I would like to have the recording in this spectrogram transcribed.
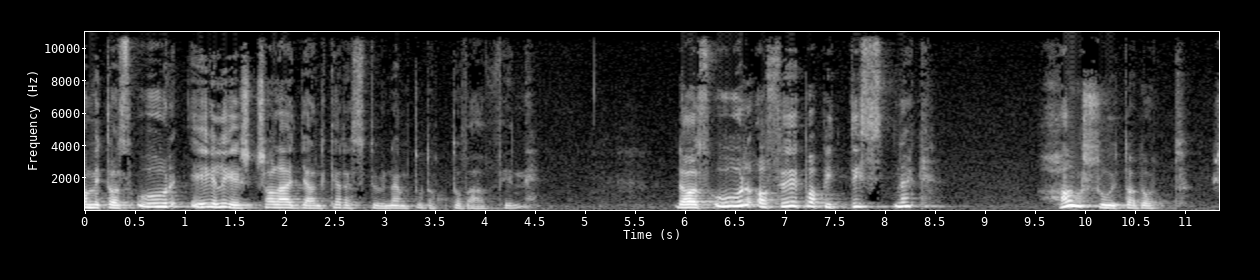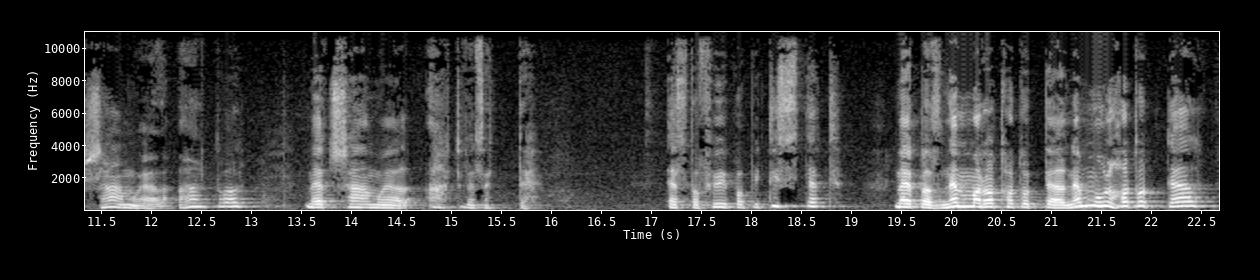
amit az Úr éli és családján keresztül nem tudott tovább vinni. De az Úr a főpapi tisztnek hangsúlyt adott Sámuel által, mert Sámuel átvezette ezt a főpapi tisztet, mert az nem maradhatott el, nem múlhatott el,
